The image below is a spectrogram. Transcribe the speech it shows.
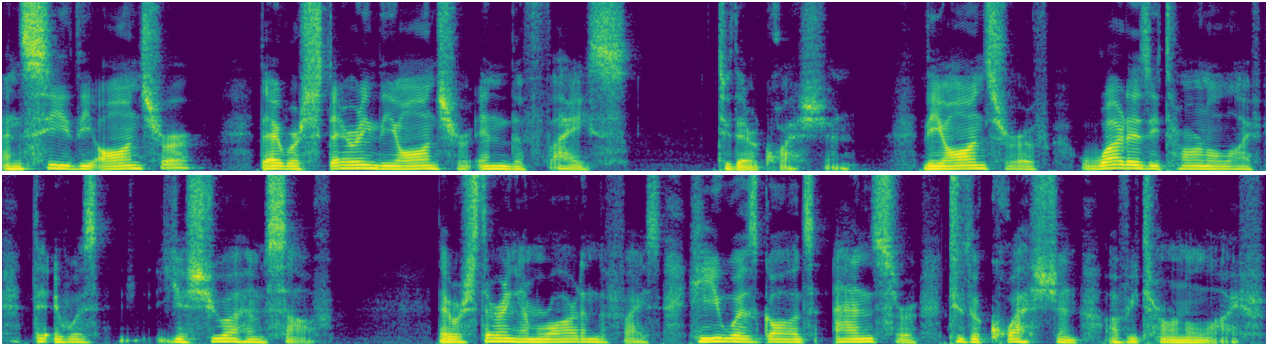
and see the answer, they were staring the answer in the face to their question. The answer of what is eternal life, That it was Yeshua himself. They were staring him right in the face. He was God's answer to the question of eternal life.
